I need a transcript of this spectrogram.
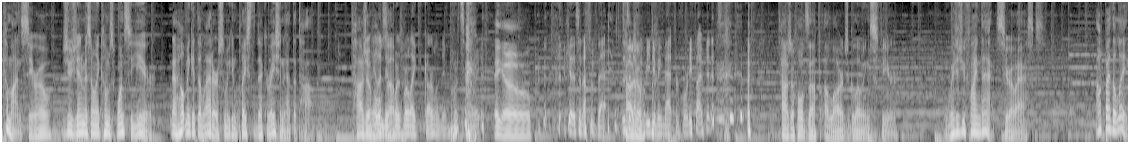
Come on, Siro. Zhuzhenmas only comes once a year. Now help me get the ladder so we can place the decoration at the top. Taja Wayland holds up. imports more like Garland imports, right? Hey yo. okay, that's enough of that. That's Tajo. enough of me doing that for 45 minutes. Taja holds up a large glowing sphere. Where did you find that? Siro asks. Out by the lake.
